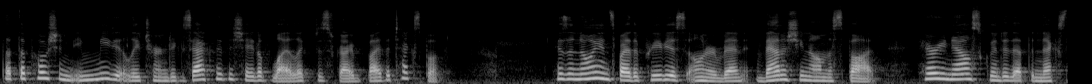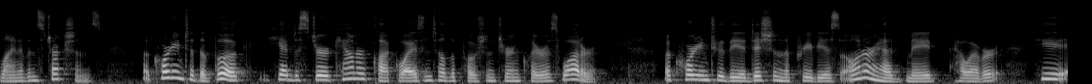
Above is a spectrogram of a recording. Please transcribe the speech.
that the potion immediately turned exactly the shade of lilac described by the textbook. His annoyance by the previous owner van- vanishing on the spot, Harry now squinted at the next line of instructions. According to the book, he had to stir counterclockwise until the potion turned clear as water. According to the addition the previous owner had made, however, he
